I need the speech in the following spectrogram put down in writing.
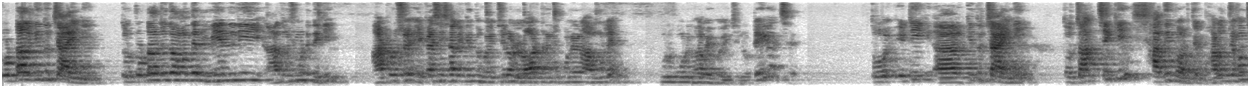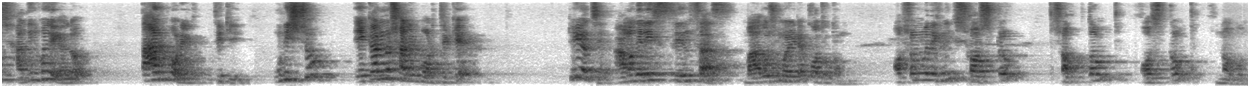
টোটাল কিন্তু চাইনি। তো টোটাল যদি আমাদের মেনলি আদমশুমারি দেখি, আঠারোশো একাশি সালে কিন্তু হয়েছিল লর্ড রিপনের আমলে, পুরোপুরিভাবে হয়েছিল, ঠিক আছে? তো এটি কিন্তু চাইনি। তো চাচ্ছে কি স্বাধীন ভারতে, ভারত যখন স্বাধীন হয়ে গেল, তারপরে থেকে, উনিশশো একান্ন সালের পর থেকে, ঠিক আছে, আমাদের এই সেন্সাস বা আদমশুমারিটা কততম? অপশনগুলো দেখে নিই, ষষ্ঠ, সপ্তম, অষ্টম, নবম।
